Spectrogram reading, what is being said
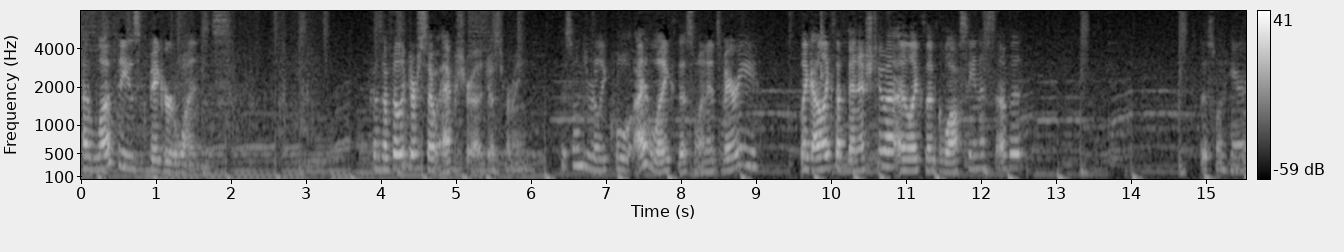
I love these bigger ones. Because I feel like they're so extra just for me. This one's really cool. I like this one. It's very, like, I like the finish to it. I like the glossiness of it. This one here.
